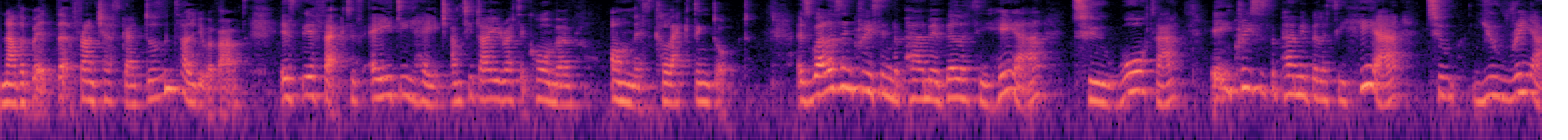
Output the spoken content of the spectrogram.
Now, the bit that Francesca doesn't tell you about is the effect of ADH, antidiuretic hormone, on this collecting duct. As well as increasing the permeability here to water, it increases the permeability here to urea.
